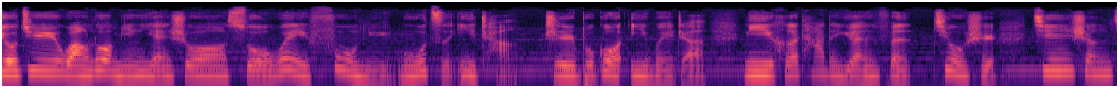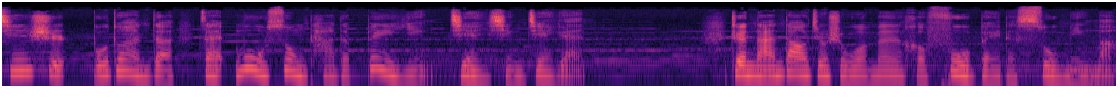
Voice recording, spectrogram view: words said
有句网络名言说：“所谓父女母子一场，只不过意味着你和他的缘分就是今生今世不断的在目送他的背影渐行渐远。”这难道就是我们和父辈的宿命吗？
